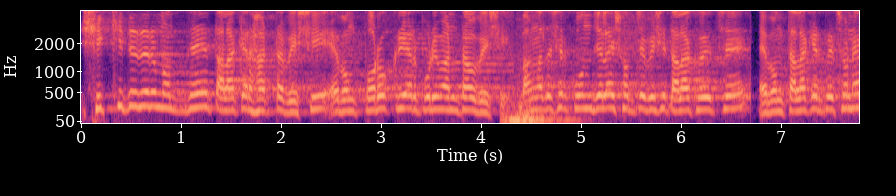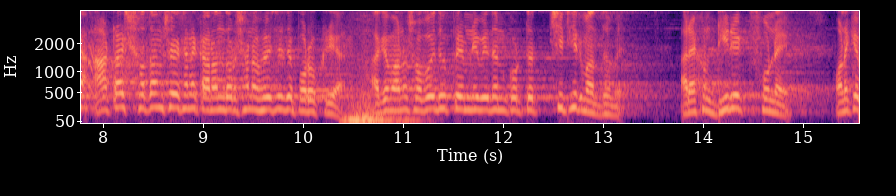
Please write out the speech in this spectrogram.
শিক্ষিতদের মধ্যে তালাকের হারটা বেশি এবং পরক্রিয়ার পরিমাণটাও বেশি। বাংলাদেশের কোন জেলায় সবচেয়ে বেশি তালাক হয়েছে এবং তালাকের পেছনে আঠাশ শতাংশ এখানে কারণ দর্শানো হয়েছে যে পরক্রিয়া। আগে মানুষ অবৈধ প্রেম নিবেদন করতে চিঠির মাধ্যমে। আর এখন ডিরেক্ট ফোনে অনেকে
